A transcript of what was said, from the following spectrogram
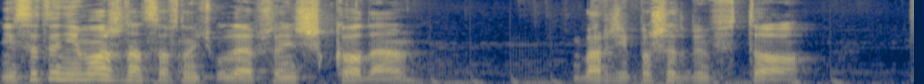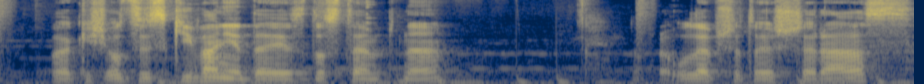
Niestety nie można cofnąć ulepszeń, szkoda. Bardziej poszedłbym w to. Bo jakieś odzyskiwanie daje jest dostępne. Dobra, Ulepszę to jeszcze raz.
